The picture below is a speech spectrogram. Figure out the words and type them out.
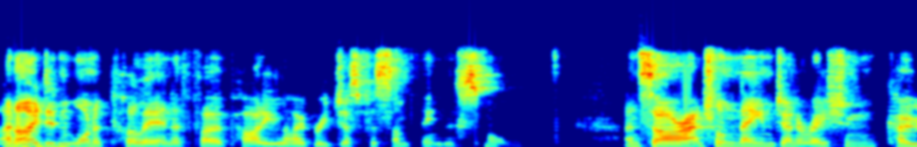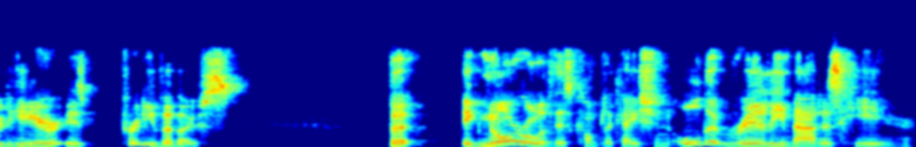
And I didn't want to pull in a third party library just for something this small. And so our actual name generation code here is pretty verbose. But ignore all of this complication. All that really matters here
